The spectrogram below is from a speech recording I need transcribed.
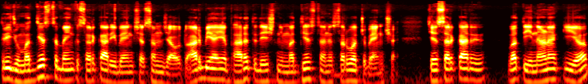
ત્રીજું, મધ્યસ્થ બેંક સરકારી બેંક છે, સમજાવો તો આરબીઆઈ ભારત દેશની મધ્યસ્થ અને સર્વોચ્ચ બેંક છે, જે સરકાર વતી નાણાકીય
